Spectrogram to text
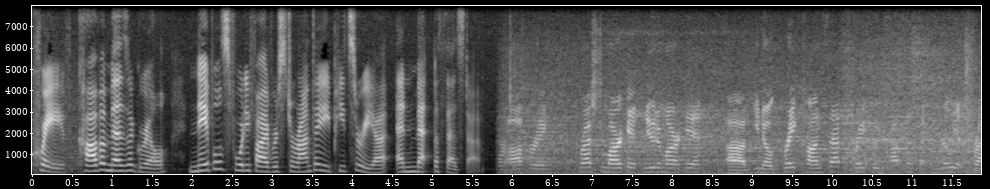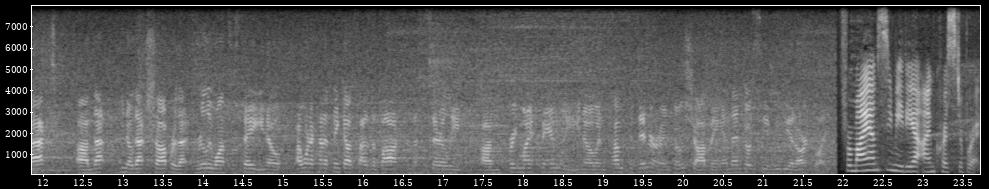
Crave, Cava Mezze Grille, Naples 45 Ristorante y Pizzeria, and Met Bethesda. We're offering fresh to market, new to market, um, you know, great concepts, great food concepts that can really attract um, that you know that shopper that really wants to say, you know, I want to kind of think outside of the box and necessarily um, bring my family, you know, and come to dinner and go shopping and then go see a movie at ArcLight. For MyMC Media, I'm Krista Brick.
